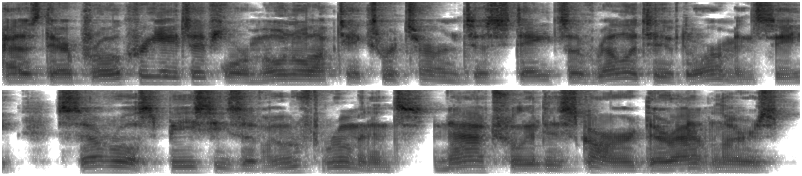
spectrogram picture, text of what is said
as their procreative hormonal uptakes return to states of relative dormancy, several species of hoofed ruminants naturally discard their antlers.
